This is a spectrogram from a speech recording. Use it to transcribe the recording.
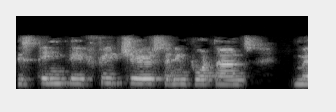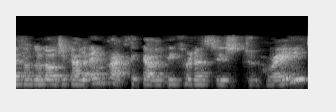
distinctive features and important methodological and practical differences to GRADE.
